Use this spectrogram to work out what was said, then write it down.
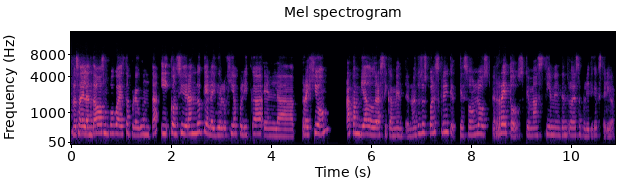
nos adelantabas un poco a esta pregunta y considerando que la ideología política en la región ha cambiado drásticamente, ¿no? Entonces, ¿cuáles creen que, que son los retos que más tienen dentro de esa política exterior?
